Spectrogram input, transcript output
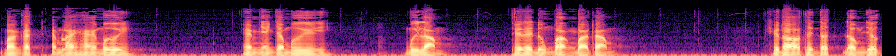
bằng cách em lấy 20 em nhân cho 10 15 thì đây đúng bằng 300 khi đó thì tích đồng nhất.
